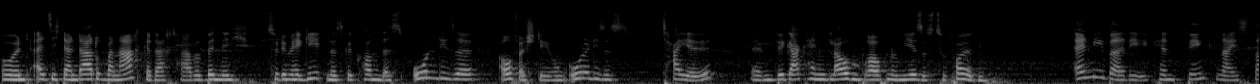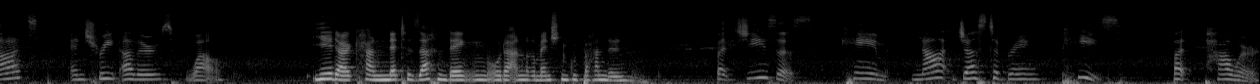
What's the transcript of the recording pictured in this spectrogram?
Und als ich dann darüber nachgedacht habe, bin ich zu dem Ergebnis gekommen, dass ohne diese Auferstehung, ohne dieses Teil, ähm, wir gar keinen Glauben brauchen, um Jesus zu folgen. Anybody can think nice thoughts and treat others well. Jeder kann nette Sachen denken oder andere Menschen gut behandeln. But Jesus came not just to bring peace, but power.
